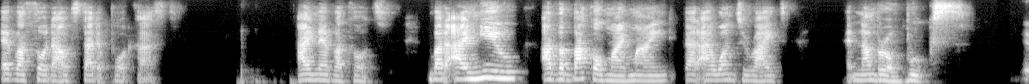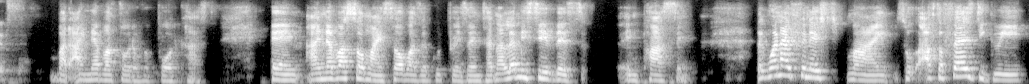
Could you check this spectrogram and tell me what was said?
ever thought I would start a podcast. I never thought. But I knew at the back of my mind that I want to write a number of books. Yes. But I never thought of a podcast. And I never saw myself as a good presenter. Now, let me say this in passing. Like when I finished my, so after first degree,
